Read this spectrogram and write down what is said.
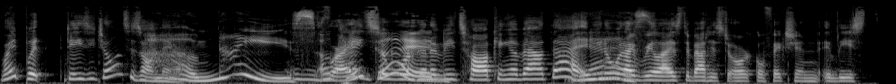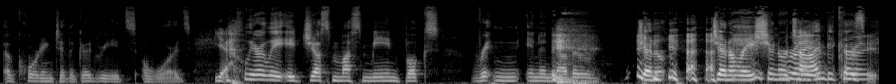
right, but Daisy Jones is on there. Oh, nice. Okay, right, so we're going to be talking about that. And you know what I realized about historical fiction, at least according to the Goodreads awards? Yeah. clearly it just must mean books written in another gener- generation or Right, time because right.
